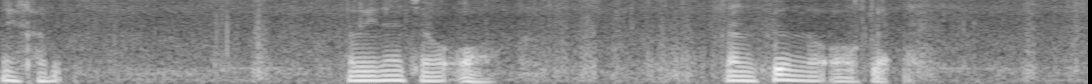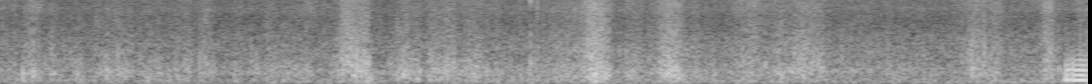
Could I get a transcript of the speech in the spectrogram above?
นี่ครับอันนี้น่าจะเอาออก นั่งเครื่องเอาออกแหละนี่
